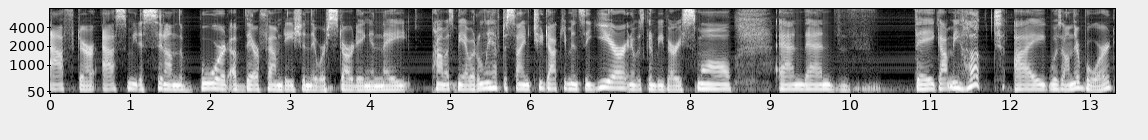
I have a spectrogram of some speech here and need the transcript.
after asked me to sit on the board of their foundation they were starting, and they promised me I would only have to sign two documents a year, and it was going to be very small. And then they got me hooked. I was on their board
